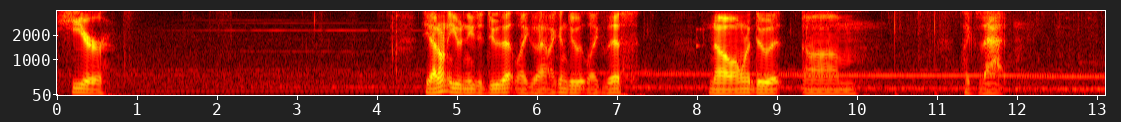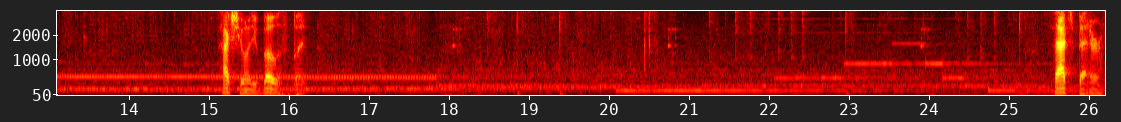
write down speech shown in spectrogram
here. Yeah, I don't even need to do that like that. I can do it like this. No, I want to do it um, like that. Actually, I want to do both, but... That's better.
